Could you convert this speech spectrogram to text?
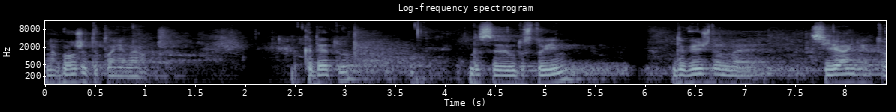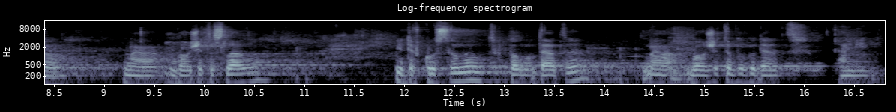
на Божията планина, където да се удостоим да виждаме сиянието на Божията слава и да вкусваме от пълнотата на Божията благодат. Амин.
